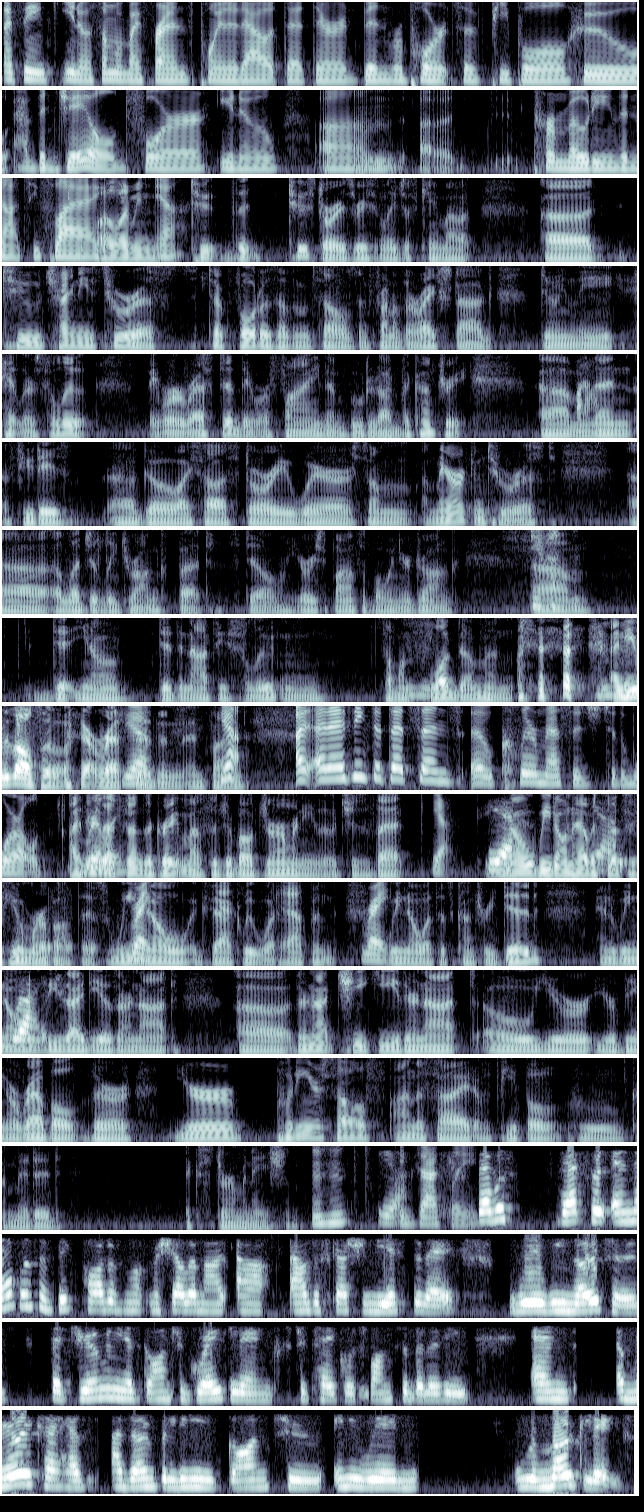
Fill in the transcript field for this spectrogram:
I think you know some of my friends pointed out that there had been reports of people who have been jailed for you know um, uh, promoting the Nazi flag. Well, I mean, yeah. two, the two stories recently just came out. Uh, two Chinese tourists took photos of themselves in front of the Reichstag doing the Hitler salute. They were arrested, they were fined, and booted out of the country. Um, And then a few days ago, I saw a story where some American tourist, uh, allegedly drunk, but still, you're responsible when you're drunk, Yeah. um, did you know did the Nazi salute and someone Mhm. slugged him and and he was also arrested Yeah. and, and fined. Yeah, I, and I think that that sends a clear message to the world. I think really. that sends a great message about Germany, which is that Yeah. you Yeah. know we don't have a Yeah. sense of humor about this. We Right. know exactly what happened. Right. We know what this country did, and we know Right. these ideas are not uh, they're not cheeky. They're not oh you're you're being a rebel. They're you're putting yourself on the side of people who committed extermination. Mm-hmm. Yeah. Exactly. That was that's what, and that was a big part of what Michelle and I, our, our discussion yesterday, where we noted that Germany has gone to great lengths to take responsibility, and America has, I don't believe, gone to anywhere remote lengths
